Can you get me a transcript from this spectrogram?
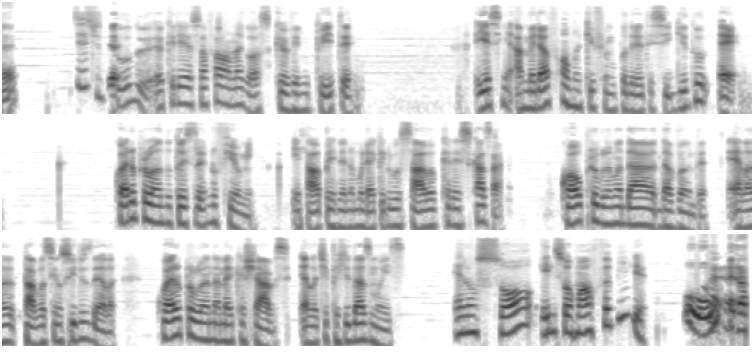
Antes de tudo, eu queria só falar um negócio que eu vi no Twitter. E assim, a melhor forma que o filme poderia ter seguido é. Qual era o problema do Doutor Estranho no filme? Ele tava perdendo a mulher que ele gostava porque queria se casar. Qual o problema da, da Wanda? Ela tava sem os filhos dela. Qual era o problema da América Chaves? Ela tinha perdido as mães. Eram só eles formar uma família. Ou É. era,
